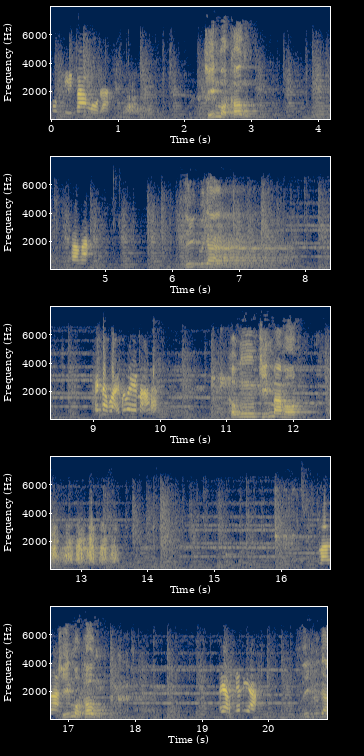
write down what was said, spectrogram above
0931 à? 910 vâng ạ. Di Quy Ca. Anh đọc lại giúp em ạ. 0931 vâng ạ. 910 đọc tiếp đi ạ. Ca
